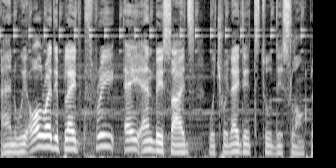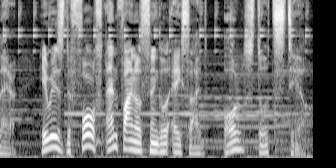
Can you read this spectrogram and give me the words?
And we already played three A and B sides which related to this long player. Here is the fourth and final single A side, All Stood Still.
